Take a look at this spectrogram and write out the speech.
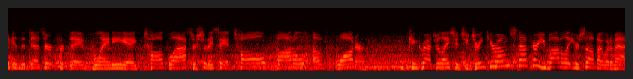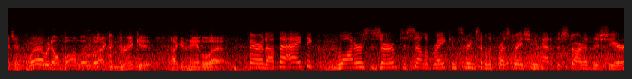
in the desert for Dave Blaney. A tall glass, or should I say a tall bottle of water. Congratulations. You drink your own stuff or you bottle it yourself, I would imagine? Well, we don't bottle it, but I can drink it. I can handle that. Fair enough. I think water's deserved to celebrate considering some of the frustration you had at the start of this year.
